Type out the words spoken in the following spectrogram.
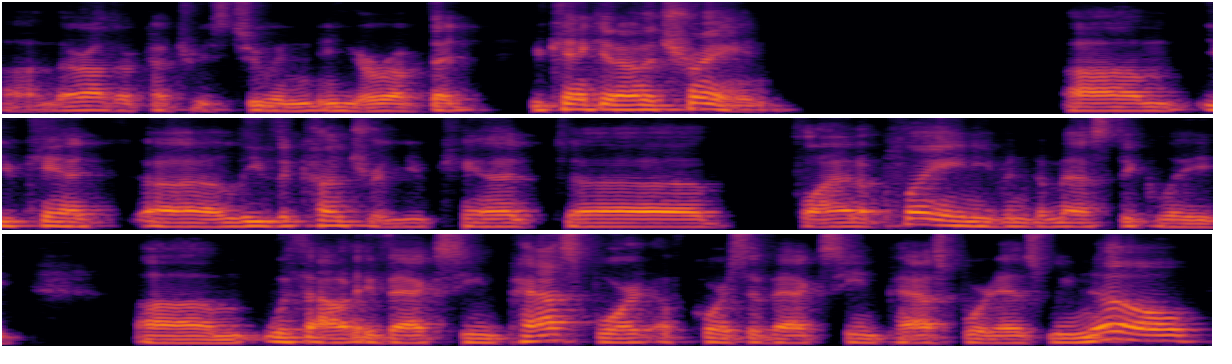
um, there are other countries too in, in Europe that you can't get on a train um, you can't uh, leave the country. You can't uh, fly on a plane, even domestically, um, without a vaccine passport. Of course, a vaccine passport, as we know,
